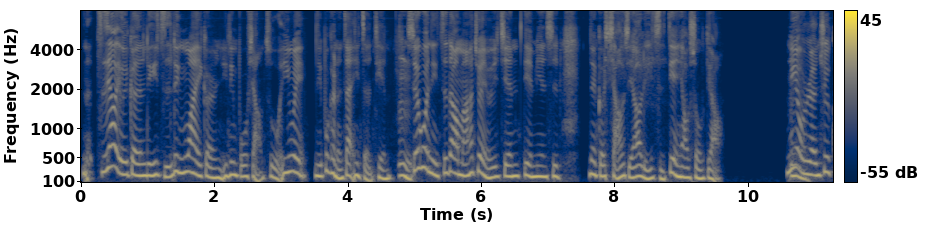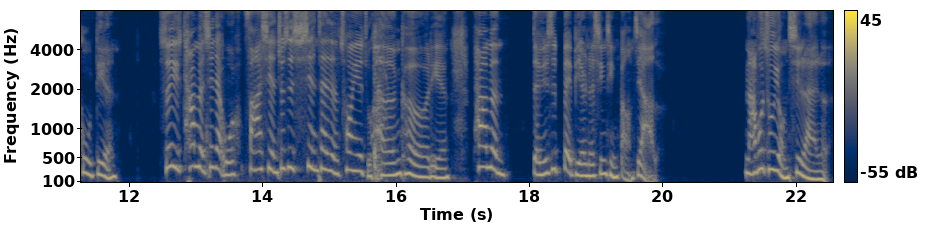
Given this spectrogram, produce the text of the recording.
那只要有一个人离职，另外一个人一定不想做，因为你不可能站一整天。嗯，结果你知道吗？他居然有一间店面是。那个小姐要离职，店要收掉，没有人去顾店，嗯，所以他们现在我发现，就是现在的创业主很可怜，他们等于是被别人的心情绑架了，拿不出勇气来了，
